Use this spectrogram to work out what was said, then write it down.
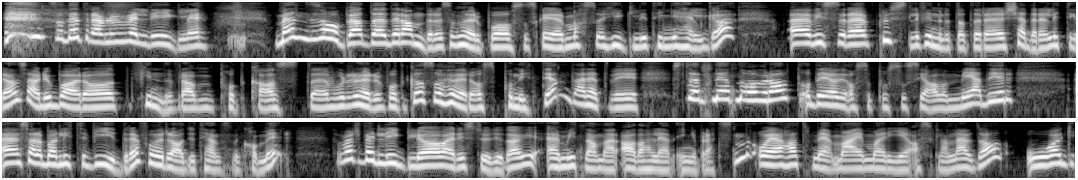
Så det tror jeg blir veldig hyggelig. Men så håper jeg at eh, dere andre som hører på, også skal gjøre masse hyggelige ting i helga. Eh, Hvis dere plutselig finner ut at dere kjeder dere litt, så er det jo bare å finne fram podkast hvor dere hører podkast, og høre oss på nytt igjen. Der heter vi Studentnyhetene overalt, og det gjør vi også på sosiale medier. Eh, Så er det bare å lytte videre, for radiotjenesten kommer. Det har vært veldig hyggelig å være i studio i dag. Eh, Mitt navn er Ada Helen Ingebretsen, og jeg har hatt med meg Marie Askeland Laudal og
